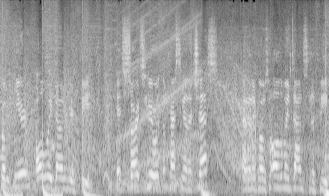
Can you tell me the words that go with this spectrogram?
from here all the way down to your feet. It starts here with the pressing of the chest, and then it goes all the way down to the feet.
